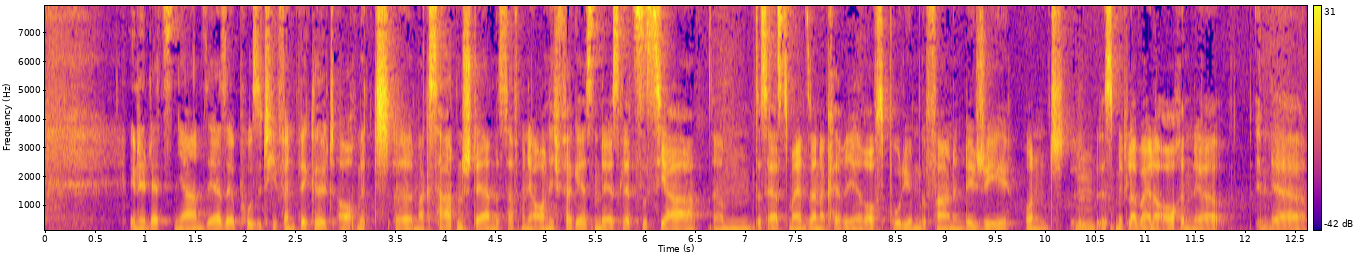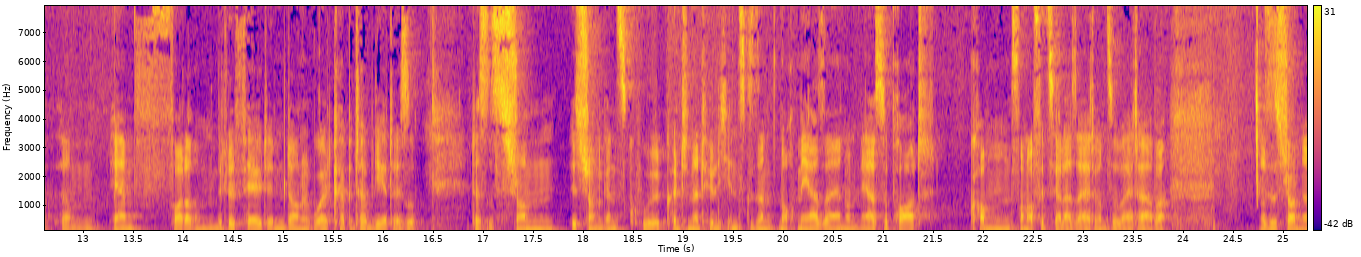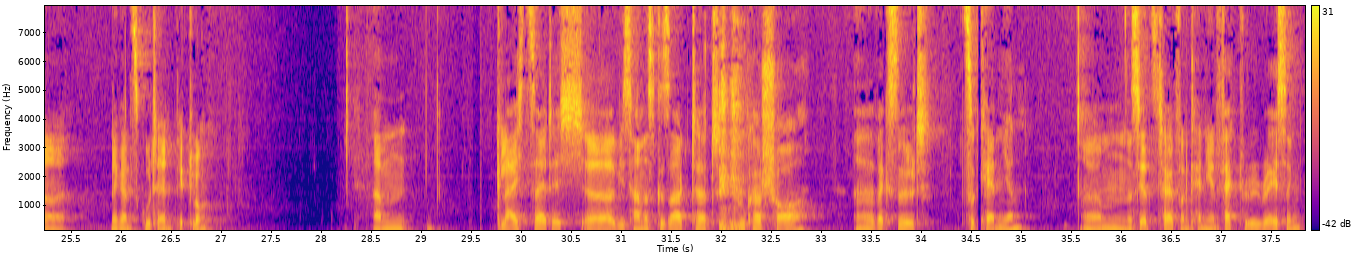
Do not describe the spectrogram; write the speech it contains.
in den letzten Jahren sehr, sehr positiv entwickelt, auch mit äh, Max Hartenstern, das darf man ja auch nicht vergessen, der ist letztes Jahr ähm, das erste Mal in seiner Karriere aufs Podium gefahren in Leger und äh, mhm. ist mittlerweile auch in der in der ähm, ja, im vorderen Mittelfeld im Downhill World Cup etabliert. Also das ist schon, ist schon ganz cool. Könnte natürlich insgesamt noch mehr sein und mehr Support kommen von offizieller Seite und so weiter, aber es ist schon eine, eine ganz gute Entwicklung. Ähm, gleichzeitig, äh, wie es Hannes gesagt hat, Luca Shaw äh, wechselt zu Canyon. Ähm, ist jetzt Teil von Canyon Factory Racing,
